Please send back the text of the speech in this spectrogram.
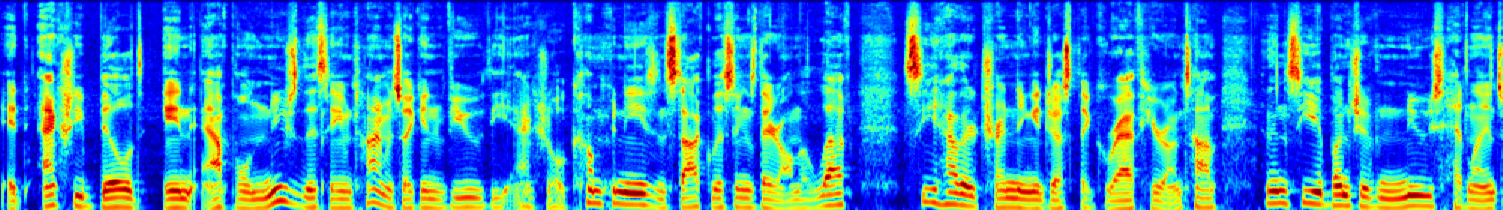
It actually builds in Apple News at the same time, so I can view the actual companies and stock listings there on the left, see how they're trending, adjust the graph here on top, and then see a bunch of news headlines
